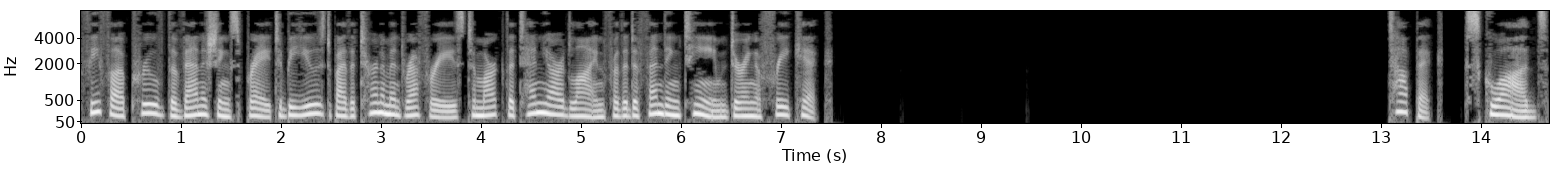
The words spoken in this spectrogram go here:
FIFA approved the vanishing spray to be used by the tournament referees to mark the 10-yard line for the defending team during a free kick. Squads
